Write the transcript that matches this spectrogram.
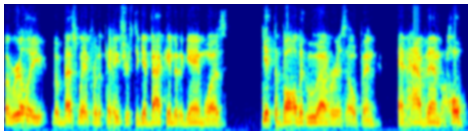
But really, the best way for the Pacers to get back into the game was get the ball to whoever is open and have them hope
